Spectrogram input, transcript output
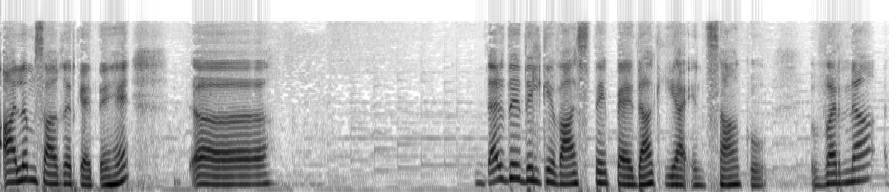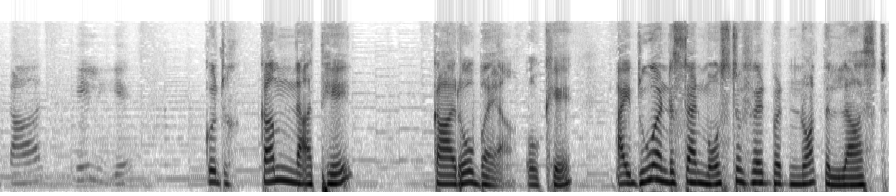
Alam Sagar कहते हैं दर्द दिल के वास्ते पैदा किया इंसान को, वरना के लिए कुछ कम ना थे कारो बया okay I do understand most of it but not the last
